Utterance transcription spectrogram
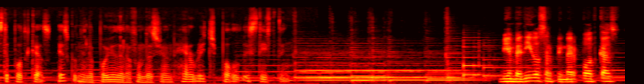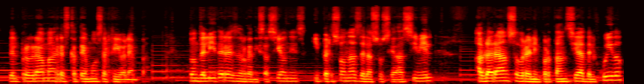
Este podcast es con el apoyo de la Fundación Heinrich Paul Stiftung. Bienvenidos al primer podcast del programa Rescatemos el Río Lempa, donde líderes de organizaciones y personas de la sociedad civil hablarán sobre la importancia del cuidado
